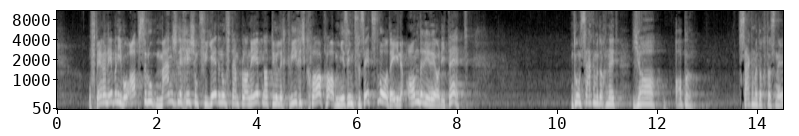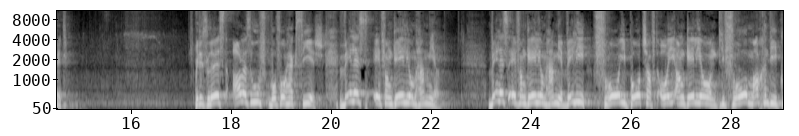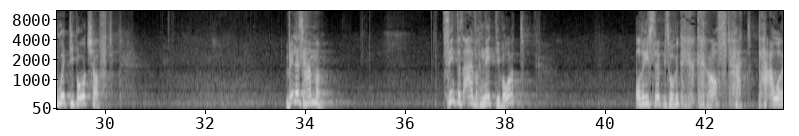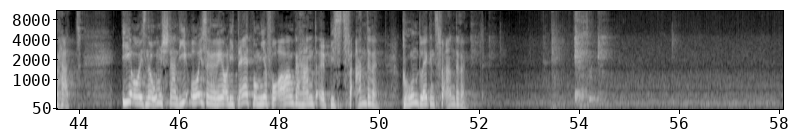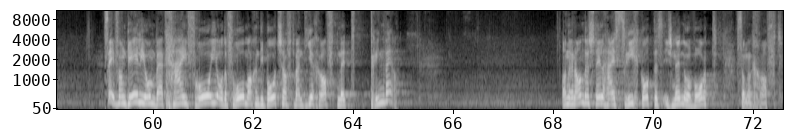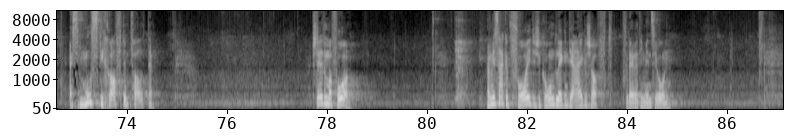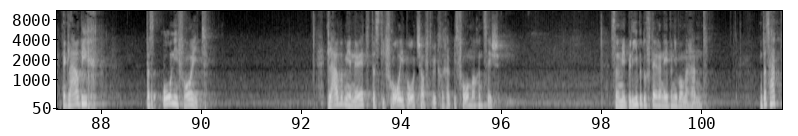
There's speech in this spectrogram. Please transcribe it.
Auf deren Ebene, wo absolut menschlich ist und für jeden auf dem Planeten natürlich gleich ist, klar, klar, aber wir sind versetzt worden in eine andere Realität. Und darum sagen wir doch nicht, ja, aber. Sagen wir doch das nicht. Weil es löst alles auf, was vorher war. Welches Evangelium haben wir? Welches Evangelium haben wir? Welche frohe Botschaft, froh machen, die gute Botschaft? Welches haben wir? Sind das einfach nette Worte? Oder ist es etwas, das wirklich Kraft hat, Power hat? In unseren Umständen, in unserer Realität, wo wir vor Augen haben, etwas zu verändern. Grundlegend zu verändern. Das Evangelium wäre keine frohe oder frohmachende Botschaft, wenn die Kraft nicht drin wäre. An einer anderen Stelle heißt das Reich Gottes ist nicht nur Wort, sondern Kraft. Es muss die Kraft entfalten. Stell dir mal vor, wenn wir sagen, Freude ist eine grundlegende Eigenschaft von dieser Dimension, dann glaube ich, dass ohne Freude, glauben wir nicht, dass die frohe Botschaft wirklich etwas Vormachendes ist. Sondern wir bleiben auf der Ebene, wo wir haben. Und das hat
